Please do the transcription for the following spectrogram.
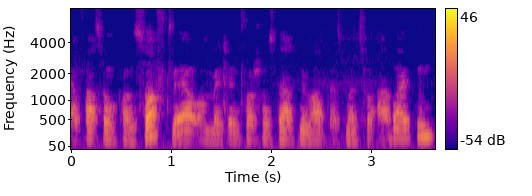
Erfassung von Software, um mit den Forschungsdaten überhaupt erstmal zu arbeiten.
